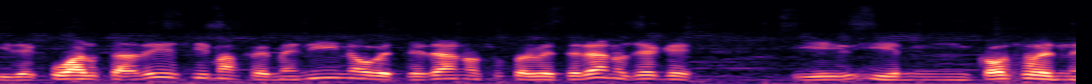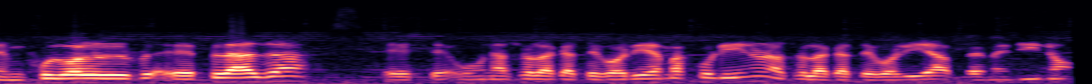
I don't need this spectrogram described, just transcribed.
y de cuarta décima, femenino, veterano, super veterano, o sea que, y, en, cosas, en, fútbol eh, playa, este, una sola categoría masculino, una sola categoría femenino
